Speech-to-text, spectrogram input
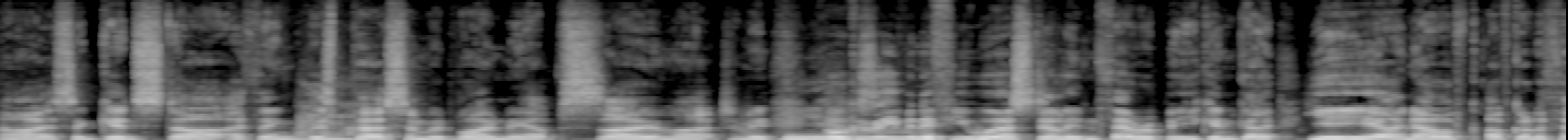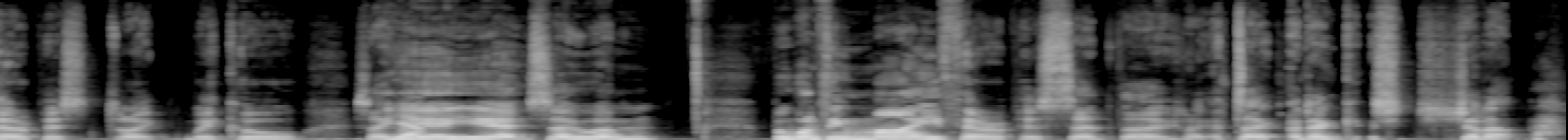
Oh, it's a good start. I think this person would wind me up so much. I mean, because even if you were still in therapy, you can go, yeah, yeah, I know, I've, I've got a therapist. Like, we're cool. So, like, Yeah. yeah, yeah. So, um, but one thing my therapist said though, like, I don't, I don't, sh- shut up. Oh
